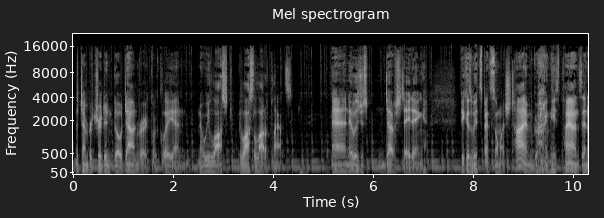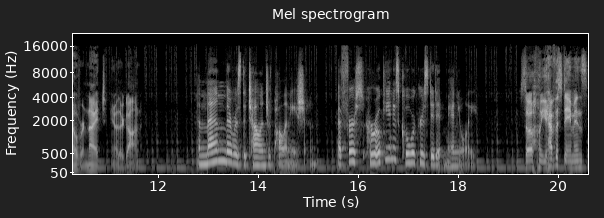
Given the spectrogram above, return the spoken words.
the temperature didn't go down very quickly and you know we lost we lost a lot of plants. And it was just devastating because we had spent so much time growing these plants and overnight, you know, they're gone. And then there was the challenge of pollination. At first, Hiroki and his coworkers did it manually. So you have the stamens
